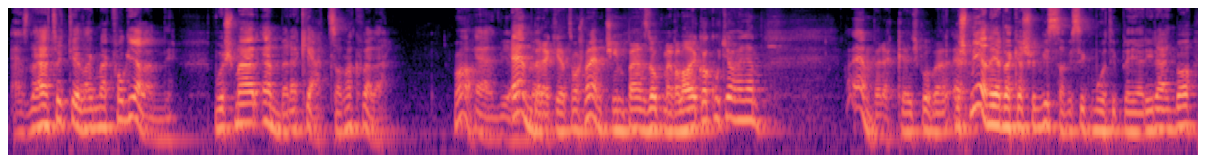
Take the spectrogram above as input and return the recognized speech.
ez lehet, hogy tényleg meg fog jelenni. Most már emberek játszanak vele. Ah, Elviekben. emberekért, most már nem csimpánzok, meg a lajka kutya, hanem emberekkel is próbál. És milyen érdekes, hogy visszaviszik multiplayer irányba,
